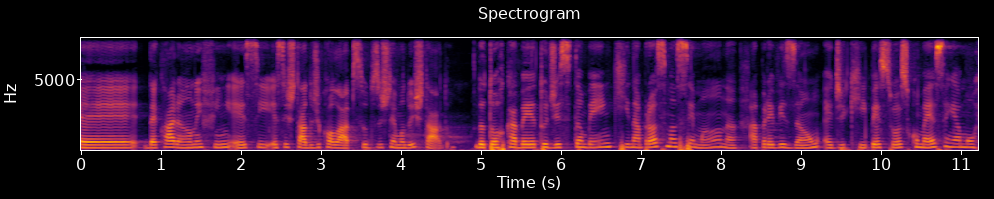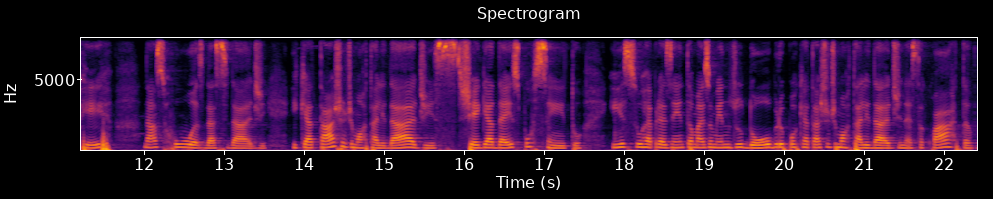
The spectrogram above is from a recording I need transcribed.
é, declarando, enfim, esse, esse estado de colapso do sistema do estado. Dr. Cabeto disse também que na próxima semana a previsão é de que pessoas comecem a morrer nas ruas da cidade e que a taxa de mortalidade chegue a 10%. Isso representa mais ou menos o dobro, porque a taxa de mortalidade nessa quarta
